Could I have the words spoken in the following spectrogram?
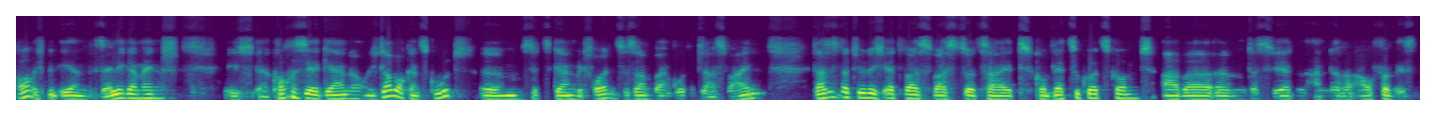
Oh, ich bin eher ein geselliger Mensch. Ich äh, koche sehr gerne und ich glaube auch ganz gut. Ähm, sitze gerne mit Freunden zusammen bei einem guten Glas Wein. Das ist natürlich etwas, was zurzeit komplett zu kurz kommt, aber ähm, das werden andere auch vermissen.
